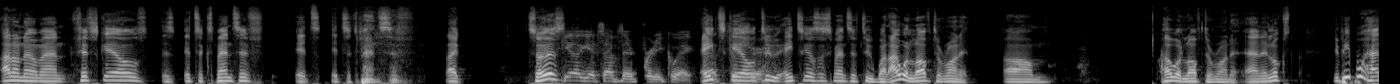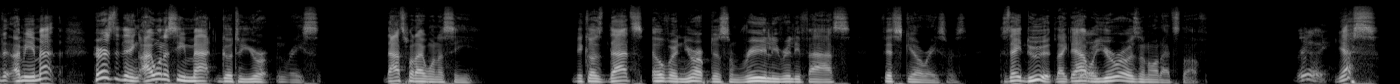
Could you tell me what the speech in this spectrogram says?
I don't know, man. Fifth scales is it's expensive. It's it's expensive. Like so is scale gets up there pretty quick. eight scale sure. too. Eight scale is expensive too. But I would love to run it. Um, I would love to run it, and it looks the people had it. I mean, Matt. Here's the thing: I want to see Matt go to Europe and race. That's what I want to see, because that's over in Europe. There's some really really fast fifth scale racers because they do it like they have a Euros and all that stuff. Really? Yes,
